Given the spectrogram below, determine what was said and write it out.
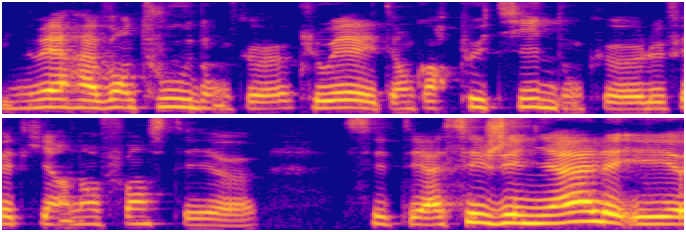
une, mère avant tout, donc euh, Chloé, elle était encore petite, donc le fait qu'il y ait un enfant, c'était c'était assez génial et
